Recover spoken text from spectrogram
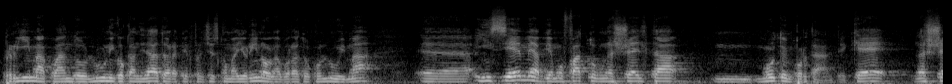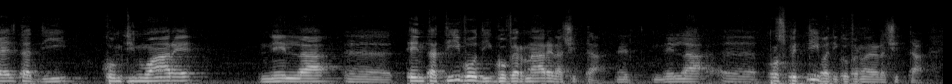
prima quando l'unico candidato era Pier Francesco Maiorino ho lavorato con lui, ma eh, insieme abbiamo fatto una scelta mh, molto importante, che è la scelta di continuare nel eh, tentativo di governare la città, nel, nella eh, prospettiva di governare la città.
